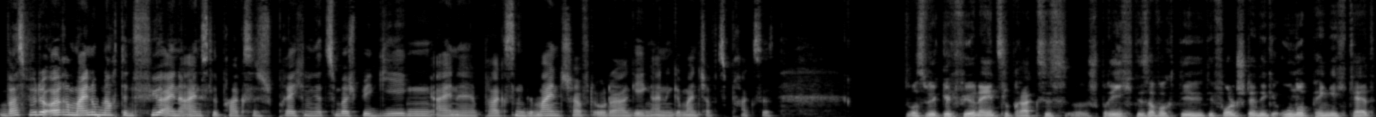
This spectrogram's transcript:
was würde eurer Meinung nach denn für eine Einzelpraxis sprechen? Jetzt zum Beispiel gegen eine Praxengemeinschaft oder gegen eine Gemeinschaftspraxis? Was wirklich für eine Einzelpraxis äh, spricht, ist einfach die, die vollständige Unabhängigkeit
